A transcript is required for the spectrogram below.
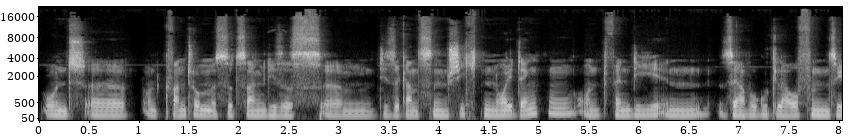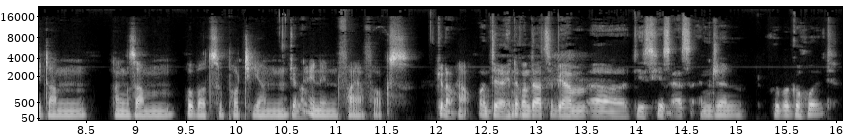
Und, äh, und Quantum ist sozusagen dieses, ähm, diese ganzen Schichten neu denken und wenn die in Servo gut laufen, sie dann langsam rüber zu portieren Genau. in den Firefox. Genau. Ja. Und der Hintergrund dazu, wir haben äh, die CSS-Engine rübergeholt,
